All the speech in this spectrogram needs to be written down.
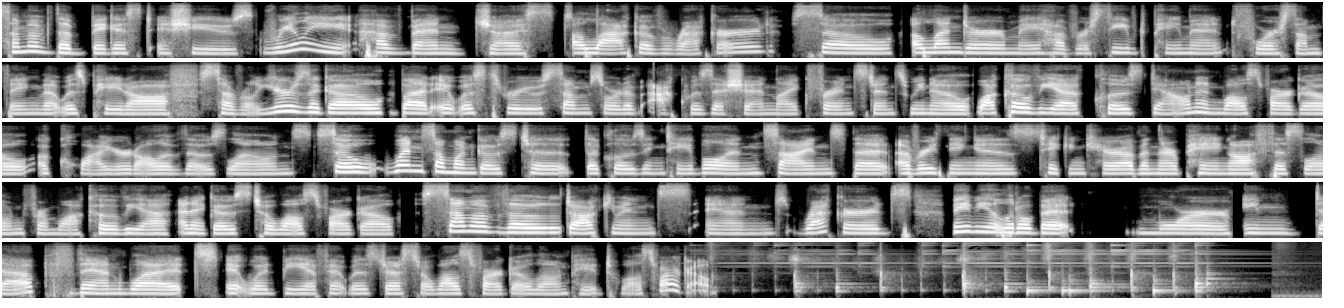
Some of the biggest issues really have been just a lack of record. So, a lender may have received payment for something that was paid off several years ago, but it was through some sort of acquisition. Like, for instance, we know Wachovia closed down and Wells Fargo acquired all of those loans. So, when someone goes to the closing table and signs that everything is taken care of and they're paying off this loan from Wachovia and it goes to Wells Fargo, some of those documents and records may be a little bit more in depth than what it would be if it was just a Wells Fargo loan paid to Wells Fargo.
